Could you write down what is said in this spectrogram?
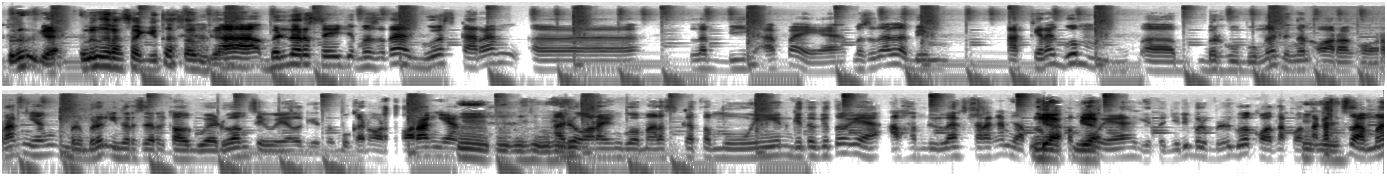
Bener gak? Lu ngerasa gitu atau enggak? Uh, bener sih, maksudnya gue sekarang uh, lebih apa ya? Maksudnya lebih akhirnya gue uh, berhubungan dengan orang-orang yang benar-benar inner circle gue doang sih Will gitu bukan orang-orang yang mm -hmm. ada orang yang gue malas ketemuin gitu-gitu ya alhamdulillah sekarang kan nggak perlu yeah, ketemu yeah. ya gitu jadi benar-benar gue kontak-kontakan mm -hmm. sama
